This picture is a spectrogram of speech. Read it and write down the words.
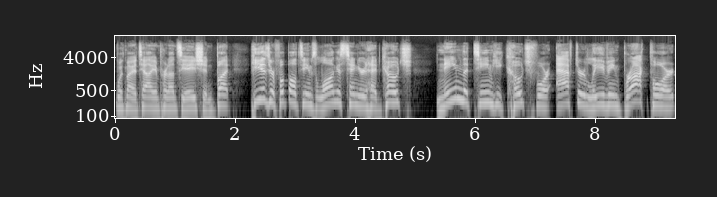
with my Italian pronunciation, but he is your football team's longest tenured head coach. Name the team he coached for after leaving Brockport.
